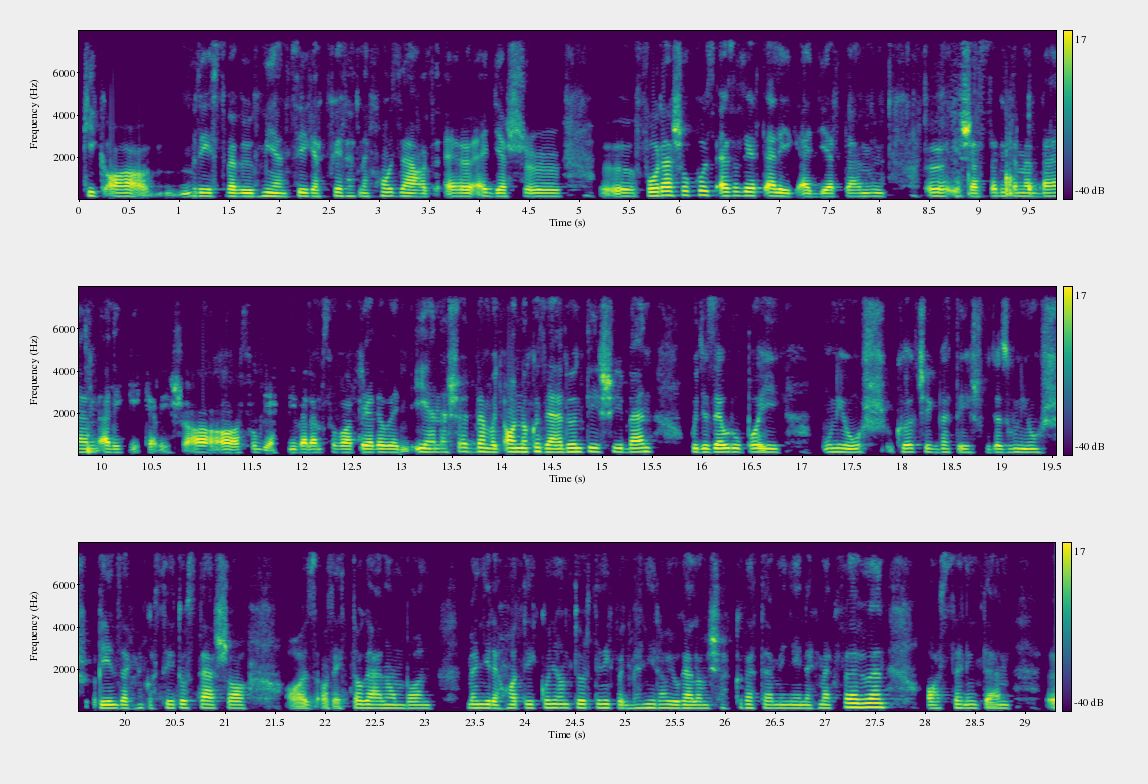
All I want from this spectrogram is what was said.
kik a résztvevők, milyen cégek férhetnek hozzá az egyes forrásokhoz. Ez azért elég egyértelmű, és ez szerintem ebben eléggé kevés a, a szubjektív elem. Szóval például egy ilyen esetben, vagy annak az eldöntésében, hogy az Európai Uniós költségvetés, vagy az uniós pénzeknek a szétosztása, választása az, az egy tagállamban mennyire hatékonyan történik, vagy mennyire a jogállamiság követelményeinek megfelelően, az szerintem ö,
